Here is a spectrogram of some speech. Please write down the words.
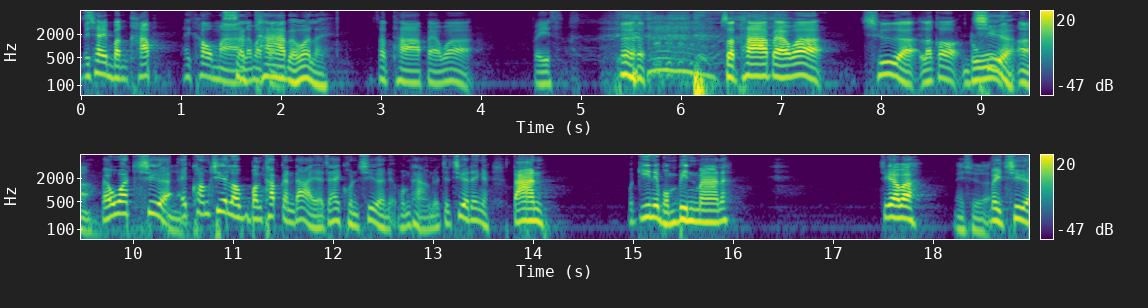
ไม่ใช่บังคับให้เข้ามาศรัทแล้วมาธาแต่งแปลว่าอะไรศรัทธาแปลว่า faith ศรัทธาแปลว่า เชื่อแล้วก็รู้เชื่ออ่าแปลว่าเชื่อไอ้ความเชื่อเราบังคับกันได้อะจะให้คนเชื่อเนี่ยผมถามเลยจะเชื่อได้ไงตาลเมื่อกี้เนี่ยผมบินมานะเชื่อปะไม่เชื่อ ไม่เชื่อ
